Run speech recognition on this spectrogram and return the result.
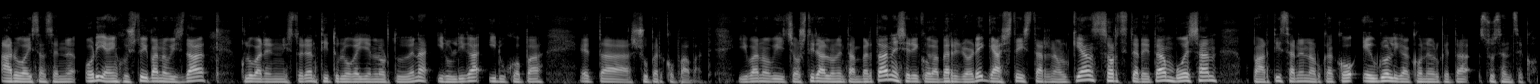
aroa izan zen hori. Hain justu Ivanovic da klubaren historian titulo gehien lortu duena hiru liga hiru kopa eta superkopa bat. Ivanovic ostiral honetan bertan eseriko da berriro ere Gasteiztarren aulkian 8 buesan Partizanen aurkako Euroliga ligako neurketa zuzentzeko.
